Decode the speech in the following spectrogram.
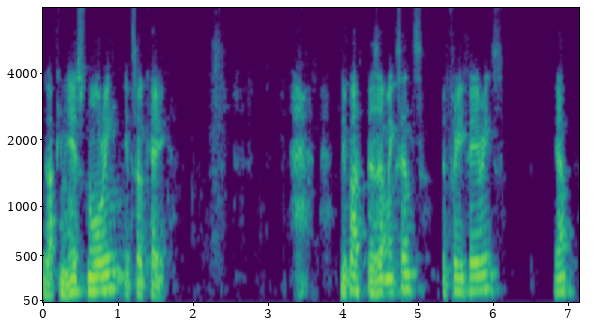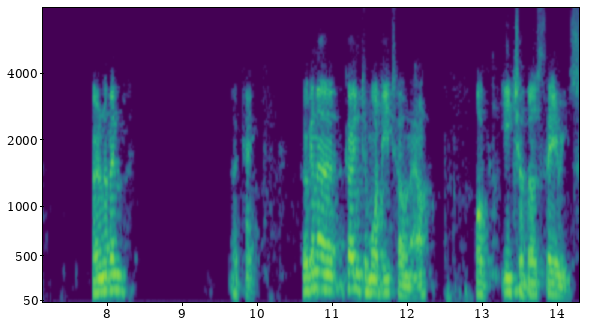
If I can hear snoring, it's okay. Deepa, does that make sense? The three theories? Yeah? Arunabin? Okay. We're going to go into more detail now of each of those theories.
